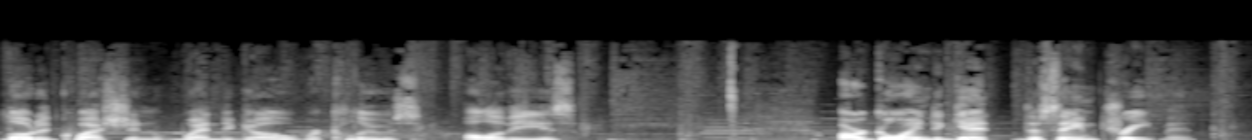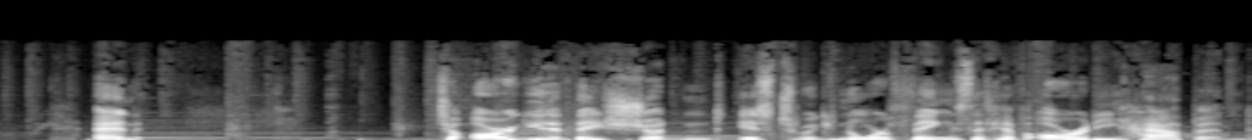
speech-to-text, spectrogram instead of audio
Loaded Question, Wendigo, Recluse, all of these, are going to get the same treatment. And to argue that they shouldn't is to ignore things that have already happened.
